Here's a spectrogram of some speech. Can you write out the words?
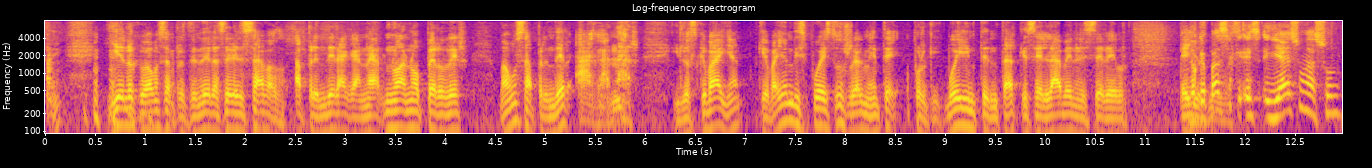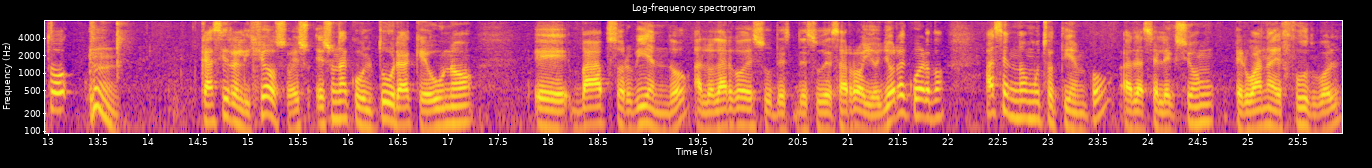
¿sí? Y es lo que vamos a pretender hacer el sábado, aprender a ganar, no a no perder. Vamos a aprender a ganar. Y los que vayan, que vayan dispuestos realmente, porque voy a intentar que se laven el cerebro. Lo que pasa mismos. es que es- ya es un asunto casi religioso, es, es una cultura que uno eh, va absorbiendo a lo largo de su, de- su desarrollo. Yo recuerdo, hace no mucho tiempo, a la selección peruana de fútbol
